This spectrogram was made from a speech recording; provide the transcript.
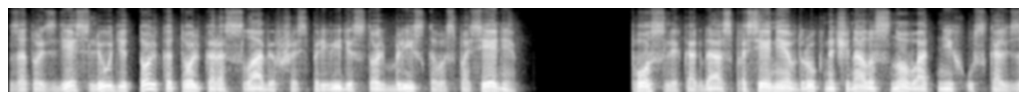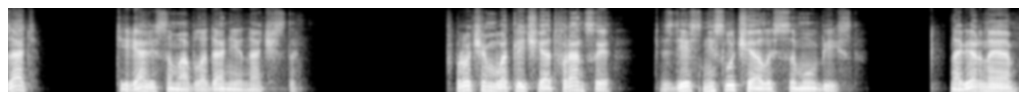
Зато здесь люди, только-только расслабившись при виде столь близкого спасения, после, когда спасение вдруг начинало снова от них ускользать, теряли самообладание начисто. Впрочем, в отличие от Франции, здесь не случалось самоубийств. Наверное,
